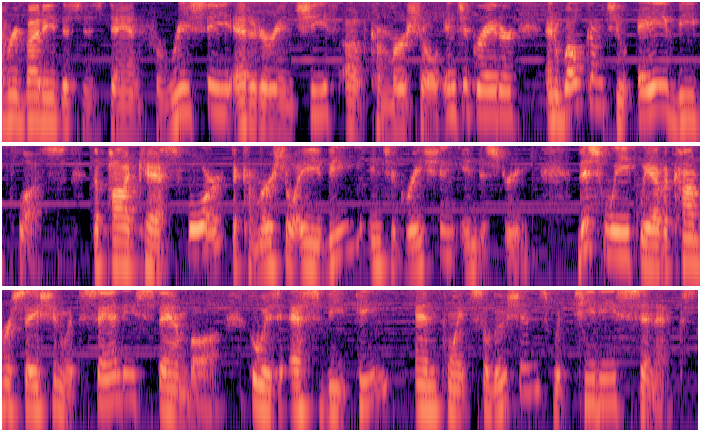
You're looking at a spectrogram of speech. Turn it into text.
everybody. This is Dan Ferrisi, editor in chief of Commercial Integrator, and welcome to AV Plus, the podcast for the commercial AV integration industry. This week, we have a conversation with Sandy Stambaugh, who is SVP Endpoint Solutions with TD SYNNEX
